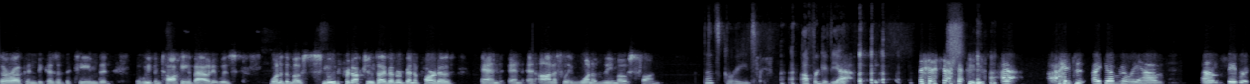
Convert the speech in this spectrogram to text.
Thurop and because of the team that, that we've been talking about. It was one of the most smooth productions I've ever been a part of, and and and honestly, one of the most fun. That's great. I'll forgive you. Yeah. I, I, I definitely have um, favorite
